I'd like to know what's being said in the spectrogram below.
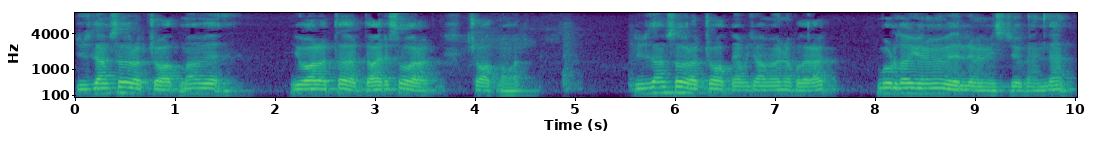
düzlemsel olarak çoğaltma ve yuvarlatarak dairesel olarak çoğaltma var. Düzlemsel olarak çoğaltma yapacağım örnek olarak burada yönümü belirlememi istiyor benden.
